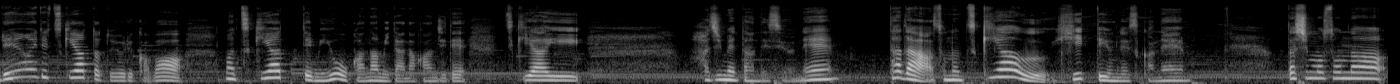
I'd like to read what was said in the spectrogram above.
恋愛で付き合ったというよりかは、まあ、付き合ってみようかなみたいな感じで付き合い始めたんですよね。ただその付き合う日っていうんですかね。私もそんな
